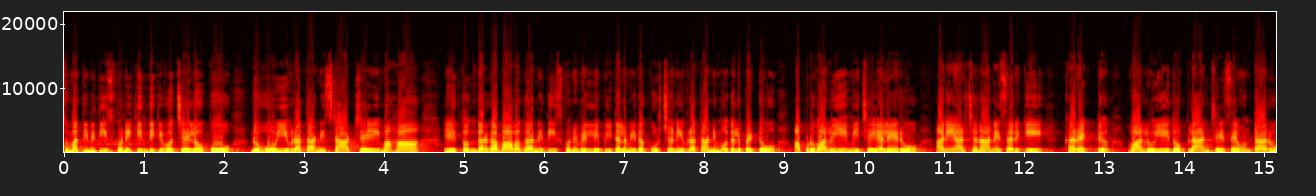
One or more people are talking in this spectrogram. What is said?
సుమతిని తీసుకొని కిందికి వచ్చేలోపు నువ్వు ఈ వ్రతాన్ని స్టార్ట్ చేయి మహా. ఏ తొందరగా బావగారిని తీసుకొని వెళ్ళి పీటల మీద కూర్చొని వ్రతాన్ని మొదలుపెట్టు. అప్పుడు వాళ్ళు ఏమీ చేయలేరు అని అర్చన అనేసరికి కరెక్ట్ వాళ్ళు ఏదో ప్లాన్ చేసే ఉంటారు.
